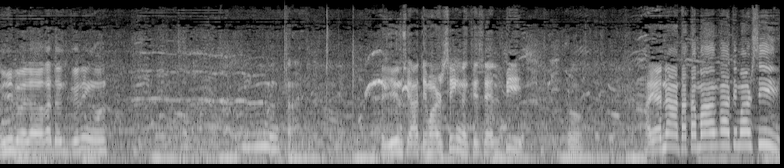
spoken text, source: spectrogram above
Uy, lumalakad. Ang galing oh. Ayun si Ate Marcy, nagsiselfie. Oh. Ayan na, tatamaan ka Ate Marcy.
